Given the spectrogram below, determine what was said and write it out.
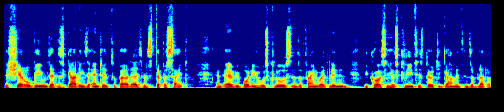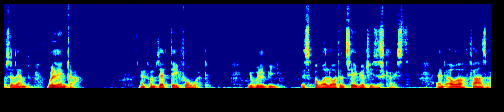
The cherubim that is guarding the entrance to paradise will step aside and everybody who is clothed in the fine white linen, because he has cleaned his dirty garments in the blood of the Lamb, will enter. And from that day forward, you will be with our Lord and Savior Jesus Christ and our Father,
